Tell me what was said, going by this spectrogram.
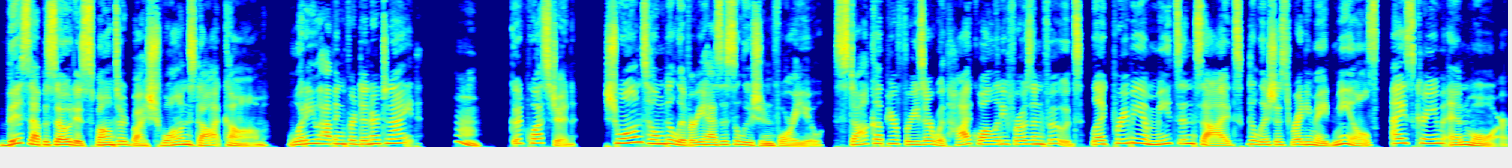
This episode is sponsored by Schwans.com. What are you having for dinner tonight? Hmm, good question. Schwan's Home Delivery has a solution for you. Stock up your freezer with high quality frozen foods like premium meats and sides, delicious ready made meals, ice cream, and more.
